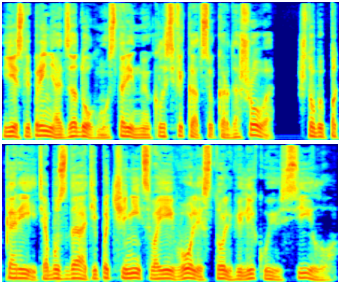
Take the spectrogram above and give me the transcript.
если принять за догму старинную классификацию Кардашова, чтобы покорить, обуздать и подчинить своей воле столь великую силу.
